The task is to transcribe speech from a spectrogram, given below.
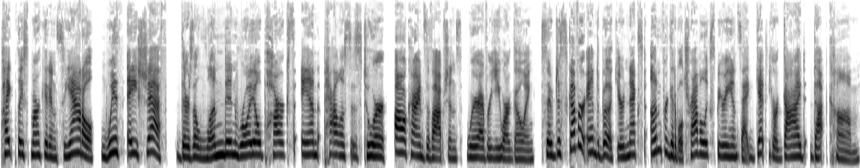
Pike Place Market in Seattle with a chef. There's a London Royal Parks and Palaces tour. All kinds of options wherever you are going. So discover and book your next unforgettable travel experience at getyourguide.com mom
